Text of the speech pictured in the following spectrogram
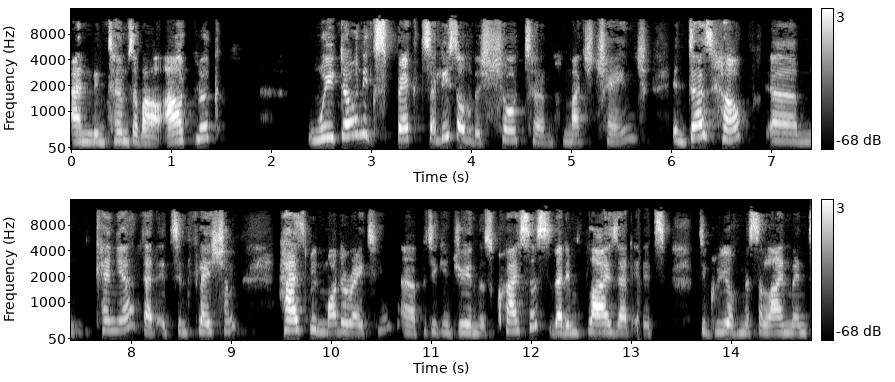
And in terms of our outlook, we don't expect, at least over the short term, much change. It does help um, Kenya that its inflation has been moderating, uh, particularly during this crisis. That implies that its degree of misalignment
